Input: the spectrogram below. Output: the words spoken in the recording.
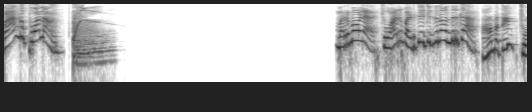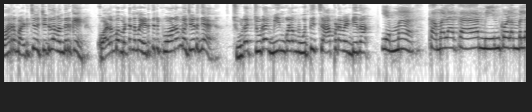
வாங்க போலாம். மருமவள சோறு வடிச்சு வச்சுட்டு தானே வந்திருக்கா? ஆமாத்தே சோறை வடிச்சு வச்சுட்டு தான் வந்திருக்கேன். குழம்ப மட்டும் நம்ம எடுத்துட்டு போனோம்னு வச்சுடுங்க சுட சுட மீன் குழம்பு ஊத்தி சாப்பிட வேண்டியதான் எம்மா கமலாக்கா மீன் குழம்புல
